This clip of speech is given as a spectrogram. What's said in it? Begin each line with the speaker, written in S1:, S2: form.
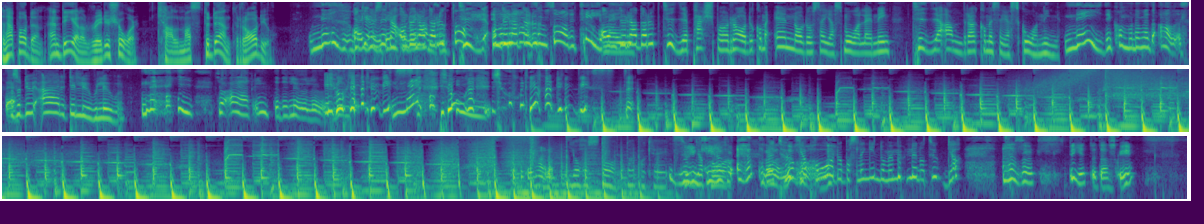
S1: Den här podden är en del av Radio Shore, Kalmar studentradio.
S2: Nej,
S3: Okej,
S2: gjorde
S3: jag, om du radar upp tio- om du radar upp- Om
S2: mig.
S3: du raddar upp tio pers på en rad då kommer en av dem säga smålänning, tio andra kommer säga skåning.
S2: Nej, det kommer de inte alls det.
S3: Alltså du är Delulu.
S2: Nej, jag är inte det Lulu.
S3: Jo det är du visst!
S2: Nej!
S3: Jo, jo det är du visst! Startat, okej.
S2: Men
S3: Tugga på.
S2: äta
S3: Men
S2: den
S3: tugga på då, bara släng in dem i munnen och tugga.
S2: Alltså, du är jättetaskig.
